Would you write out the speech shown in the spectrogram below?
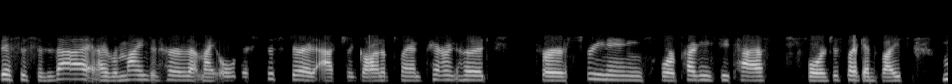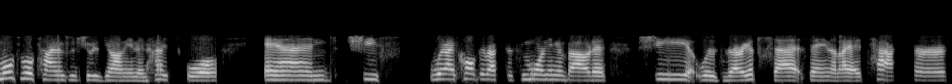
this, this, and that. And I reminded her that my older sister had actually gone to Planned Parenthood for screenings, for pregnancy tests, for just like advice multiple times when she was young and in high school. And she, when I called her direct this morning about it, she was very upset, saying that I attacked her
